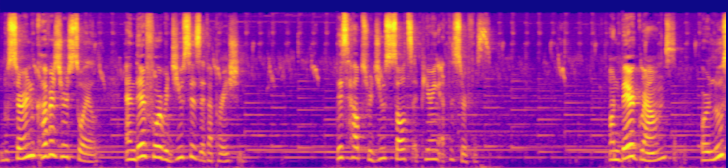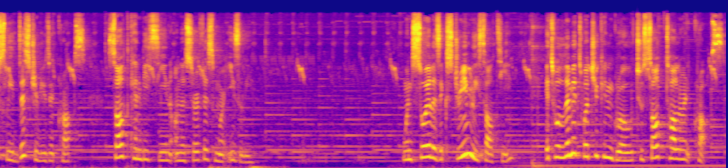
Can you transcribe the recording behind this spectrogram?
Lucerne covers your soil and therefore reduces evaporation. This helps reduce salts appearing at the surface. On bare grounds, or loosely distributed crops, salt can be seen on the surface more easily. When soil is extremely salty, it will limit what you can grow to salt tolerant crops,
